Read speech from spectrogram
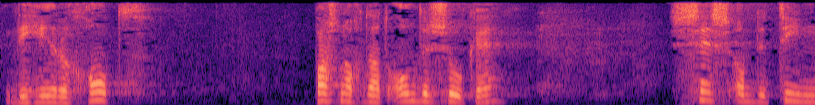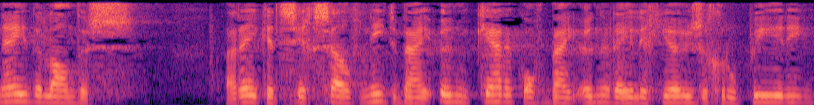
de Heere God. Pas nog dat onderzoek, hè. Zes op de tien Nederlanders rekent zichzelf niet bij een kerk of bij een religieuze groepering.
